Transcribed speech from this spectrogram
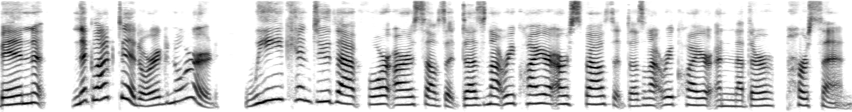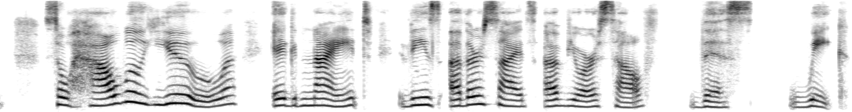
been neglected or ignored. We can do that for ourselves. It does not require our spouse, it does not require another person. So, how will you ignite these other sides of yourself this week?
